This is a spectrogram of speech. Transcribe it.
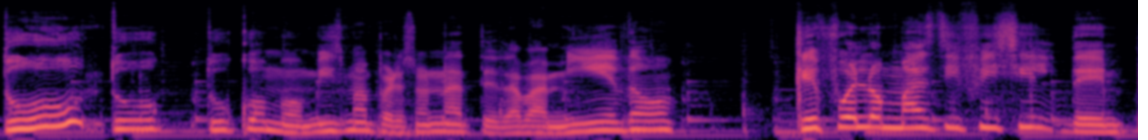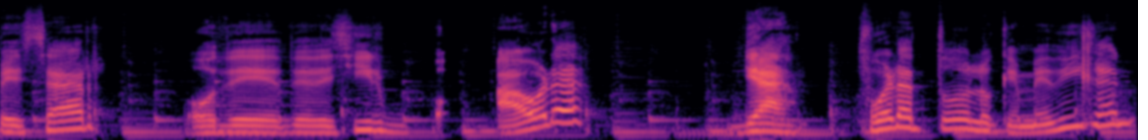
tú, tú, tú como misma persona te daba miedo. ¿Qué fue lo más difícil de empezar o de, de decir, ahora ya, fuera todo lo que me digan,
